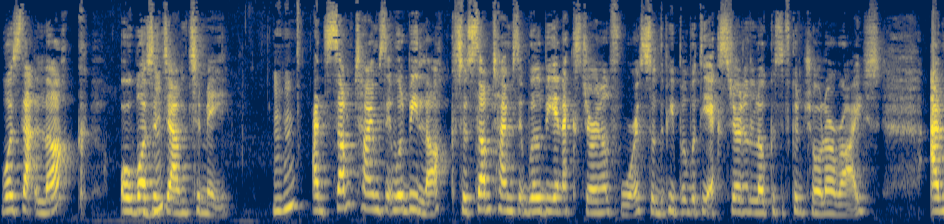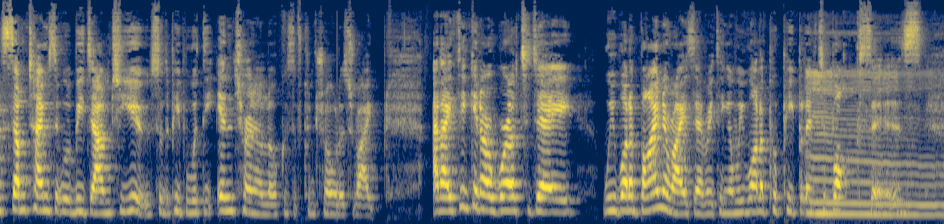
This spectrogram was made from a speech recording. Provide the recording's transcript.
Was that luck or was mm-hmm. it down to me? Mm-hmm. And sometimes it will be luck. So sometimes it will be an external force. So the people with the external locus of control are right. And sometimes it will be down to you. So the people with the internal locus of control is right. And I think in our world today, we want to binarize everything and we want to put people into boxes. Mm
